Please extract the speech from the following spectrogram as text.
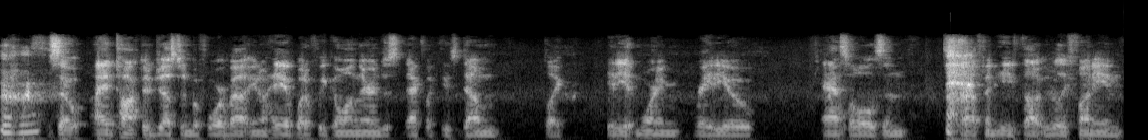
Mm-hmm. So I had talked to Justin before about, you know, hey, what if we go on there and just act like these dumb, like idiot morning radio assholes and stuff, and he thought it was really funny, and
